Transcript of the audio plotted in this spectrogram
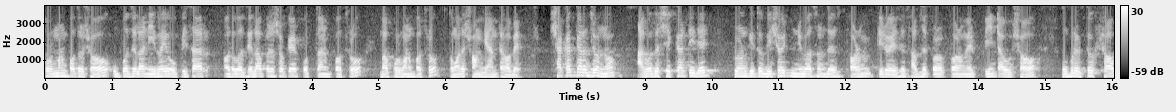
প্রমাণপত্র সহ উপজেলা নির্বাহী অফিসার অথবা জেলা প্রশাসকের প্রত্যয়নপত্র বা প্রমাণপত্র তোমাদের সঙ্গে আনতে হবে। সাক্ষাৎকারের জন্য আগত শিক্ষার্থীদের পূরণকৃত বিষয় নির্বাচন যে ফর্মটি রয়েছে সাবজেক্ট ফর্মের প্রিন্ট আউট সহ উপরোক্ত সব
